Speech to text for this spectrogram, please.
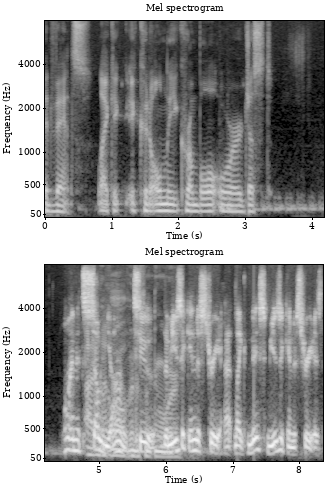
advance. Like it, it could only crumble or just Well, and it's I so know, young too. The music industry, at, like this music industry, is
